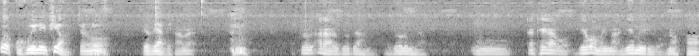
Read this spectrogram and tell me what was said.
ကွက်ကွယ်လေးဖြစ်အောင်ကျွန်တော်တို့ပြောပြတယ်ဒါမဲ့ ပြောပြအဲ့ဒါတော့ပြောပြမယ်ပြောလို့မရဘူးဟိုတက်ထဲကပေါ့ရဲဘော်မိန်းမရဲမေးတွေပေါ့နော် ဟော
